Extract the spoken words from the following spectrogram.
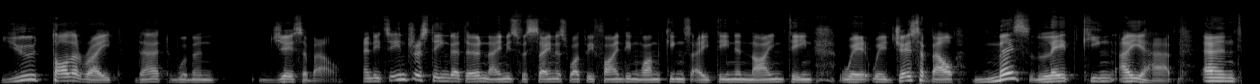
You tolerate that woman Jezebel. And it's interesting that her name is the same as what we find in 1 Kings 18 and 19, where, where Jezebel misled King Ahab and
